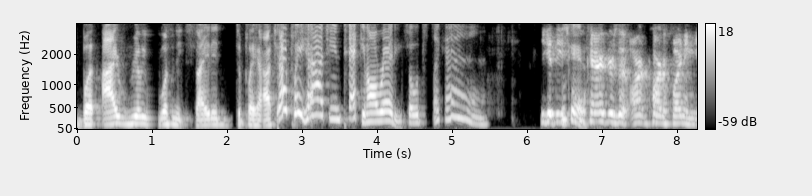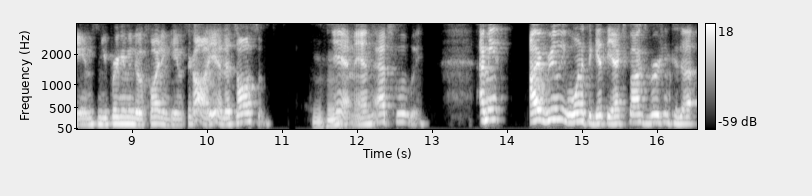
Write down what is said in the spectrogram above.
but I really wasn't excited to play Hachi. I play Hachi and Tekken already, so it's like, eh. You get these cool characters that aren't part of fighting games, and you bring them into a fighting game. It's like, oh yeah, that's awesome. Mm-hmm. Yeah, man, absolutely. I mean, I really wanted to get the Xbox version because uh,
